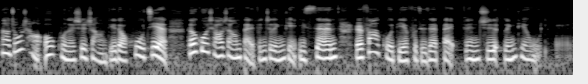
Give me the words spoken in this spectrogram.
那中场欧股呢是涨跌的互见，德国小涨百分之零点一三，而法国跌幅则在百分之零点五零。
